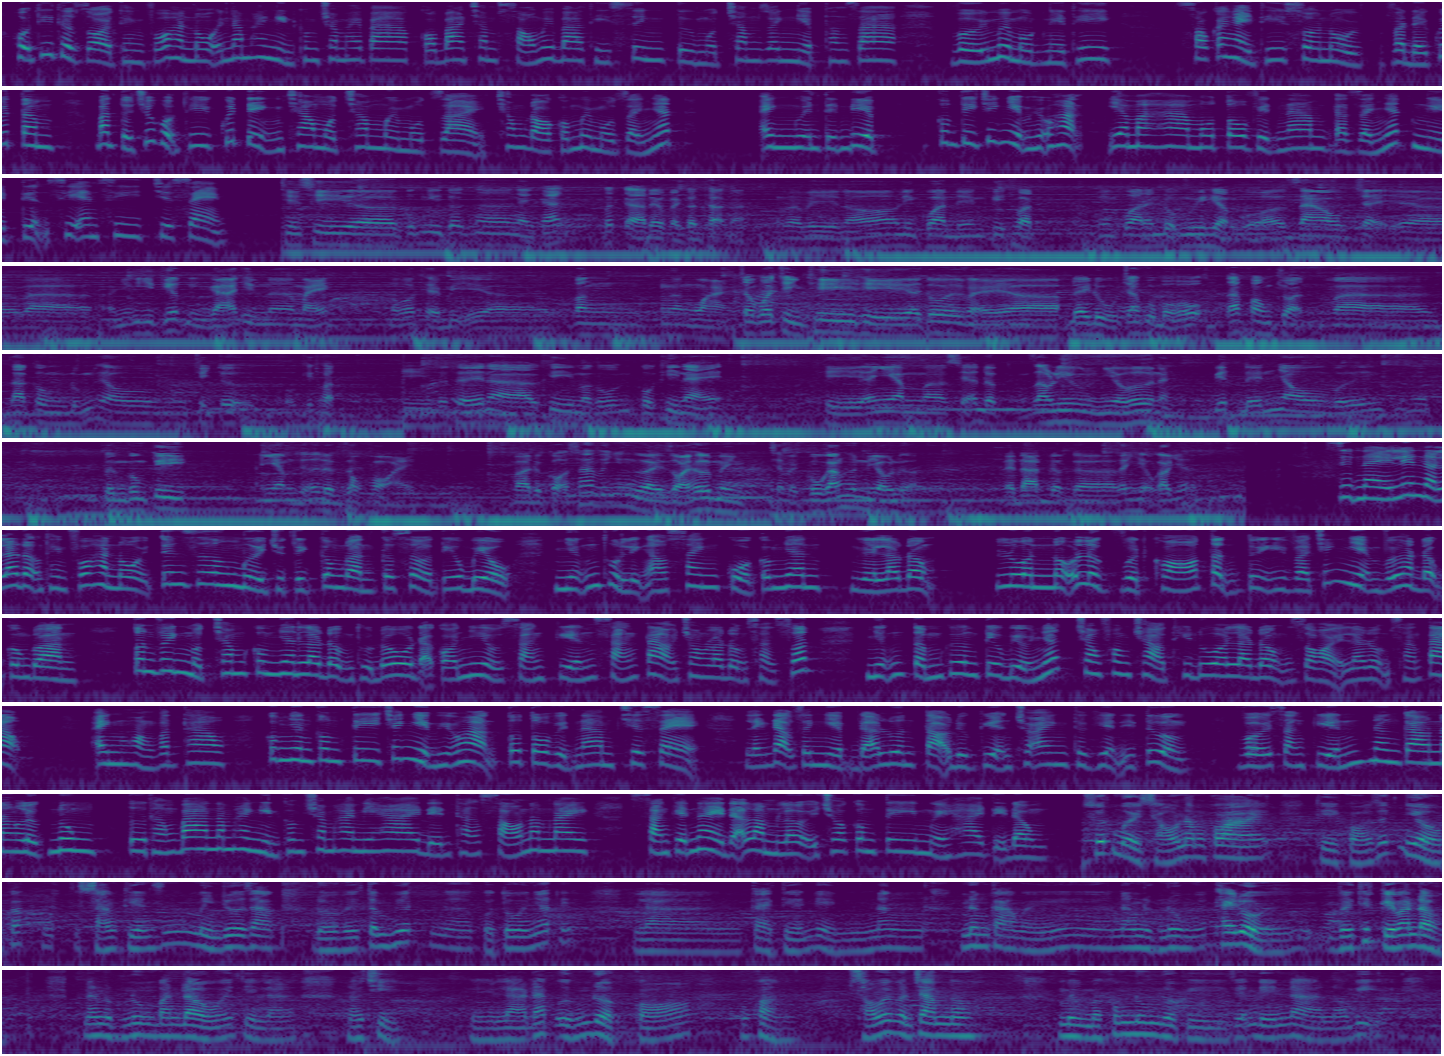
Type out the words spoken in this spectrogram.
Hội thi thật giỏi thành phố Hà Nội năm 2023 có 363 thí sinh từ 100 doanh nghiệp tham gia với 11 nghề thi. Sau các ngày thi sôi nổi và đầy quyết tâm, ban tổ chức hội thi quyết định trao 111 giải, trong đó có 11 giải nhất. Anh Nguyễn Tiến Điệp, công ty trách nhiệm hữu hạn Yamaha Moto Việt Nam đạt giải nhất nghề tiện CNC chia sẻ. CNC ờ, cũng như các ờ, ngành khác tất cả đều phải cẩn thận bởi vì nó liên quan đến kỹ thuật, liên quan đến độ nguy hiểm của dao chạy ờ, và những chi tiết mình gá trên máy nó có thể bị văng ra ngoài. Trong quá trình thi thì tôi phải đầy đủ trang phục bảo hộ, tác phong chuẩn và gia công đúng theo trình tự của kỹ thuật. Thì tôi thấy là khi mà có cuộc thi này thì anh em à, sẽ được giao lưu nhiều hơn này, biết đến nhau với từng công ty, anh em sẽ được học hỏi và được cọ sát với những người giỏi hơn mình sẽ phải cố gắng hơn nhiều nữa để đạt được à, danh hiệu cao nhất. Dịp này, Liên đoàn Lao động thành phố Hà Nội tuyên dương 10 chủ tịch công đoàn cơ sở tiêu biểu, những thủ lĩnh áo xanh của công nhân, người lao động, luôn nỗ lực vượt khó, tận tụy và trách nhiệm với hoạt động công đoàn. Tôn vinh 100 công nhân lao động thủ đô đã có nhiều sáng kiến, sáng tạo trong lao động sản xuất, những tấm gương tiêu biểu nhất trong phong trào thi đua lao động giỏi, lao động sáng tạo. Anh Hoàng Văn Thao, công nhân công ty trách nhiệm hữu hạn Toto Việt Nam chia sẻ, lãnh đạo doanh nghiệp đã luôn tạo điều kiện cho anh thực hiện ý tưởng với sáng kiến nâng cao năng lực nung từ tháng 3 năm 2022 đến tháng 6 năm nay, sáng kiến này đã làm lợi cho công ty 12 tỷ đồng. Suốt 16 năm qua ấy, thì có rất nhiều các sáng kiến mình đưa ra đối với tâm huyết ờ, của tôi nhất ấy, là cải tiến để nâng nâng cao cái năng lực nung ấy. thay đổi với thiết kế ban đầu. Năng lực nung ban đầu ấy thì là nó chỉ là đáp ứng được có khoảng 60% thôi mình mà không nung được thì dẫn đến là nó bị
